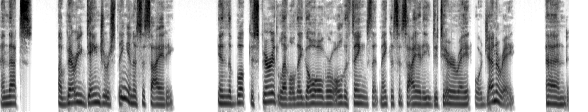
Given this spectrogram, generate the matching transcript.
And that's a very dangerous thing in a society in the book, The Spirit Level, they go over all the things that make a society deteriorate or generate. And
